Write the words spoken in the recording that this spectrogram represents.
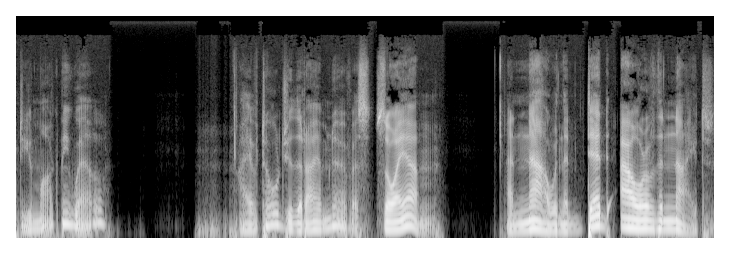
Do you mark me well? I have told you that I am nervous, so I am. And now, in the dead hour of the night,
